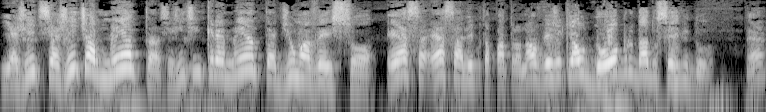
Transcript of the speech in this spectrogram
E a gente, se a gente aumenta, se a gente incrementa de uma vez só essa, essa alíquota patronal, veja que é o dobro da do servidor. Né?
